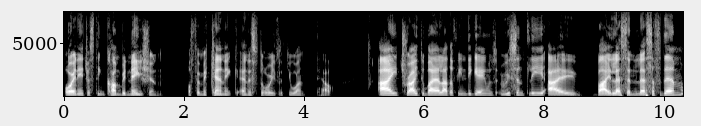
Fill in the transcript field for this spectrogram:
or an interesting combination of a mechanic and a story that you want to tell. I try to buy a lot of indie games. Recently, I buy less and less of them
